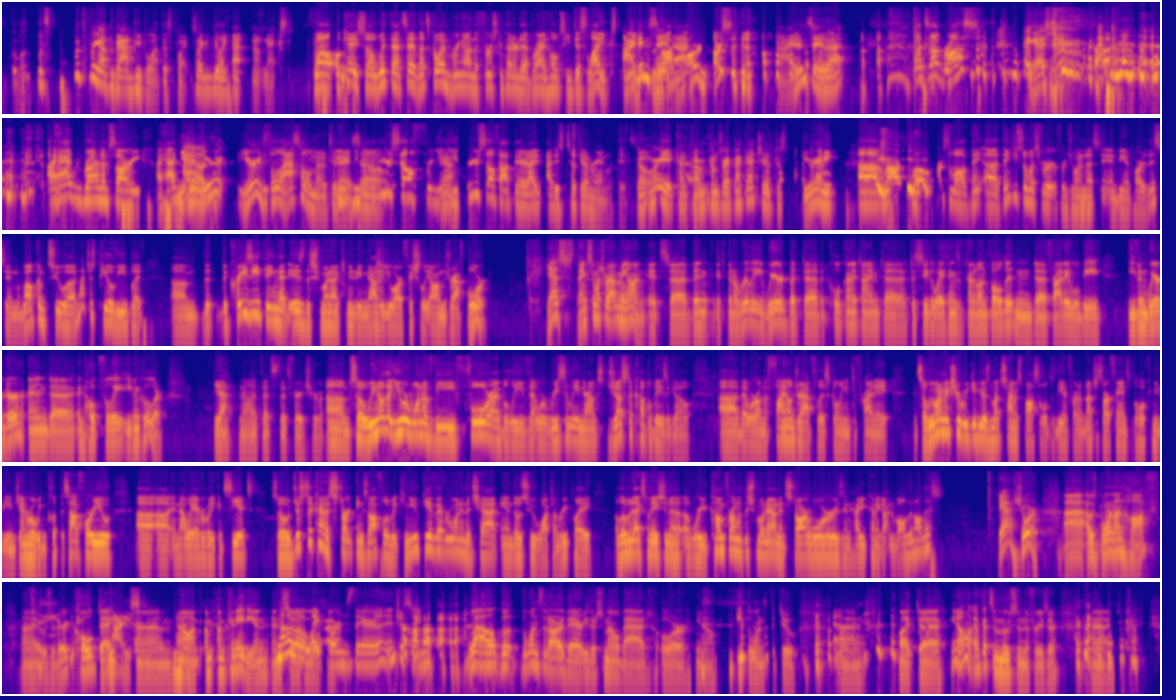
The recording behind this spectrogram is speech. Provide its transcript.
let's let's bring out the bad people at this point, so I can be like, ah, no, next. But Well, okay. So with that said, let's go ahead and bring on the first competitor that Brian hopes he dislikes. I didn't say that. Ar- Arsenault. I didn't say that. What's up, Ross? Hey guys. I had Brian. I'm sorry. I had Yeah, know. you're you're in full asshole mode today. you so threw yourself for you, Yeah. you threw yourself out there, and I, I just took it and ran with it. So, Don't worry, it karma comes right back at you. Just be ready. uh, Ross. Well, first of all, thank uh, thank you so much for for joining us and being a part of this, and welcome to uh, not just POV, but um, the the crazy thing that is the Schmoedown community. Now that you are officially on the draft board. Yes, thanks so much for having me on. It's uh, been it's been a really weird but uh, but cool kind of time to to see the way things have kind of unfolded, and uh, Friday will be even weirder and uh, and hopefully even cooler. Yeah, no, that, that's that's very true. Um, so we know that you were one of the four, I believe, that were recently announced just a couple days ago uh, that were on the final draft list going into Friday. And so we want to make sure we give you as much time as possible to be in front of not just our fans, but the whole community in general. We can clip this out for you, uh, uh, and that way everybody can see it. So just to kind of start things off a little bit, can you give everyone in the chat and those who watch on replay a little bit of explanation of, of where you come from with the Schmoedown and Star Wars and how you kind of got involved in all this? Yeah, sure. Uh, I was born on Hoth. Uh, it was a very cold day. Nice. Um, Nice. No, I'm, I'm I'm Canadian, and Not so a lot of life uh, forms there. Interesting. well, the the ones that are there either smell bad or you know eat the ones that do. Uh, but uh, you know, I've got some moose in the freezer.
